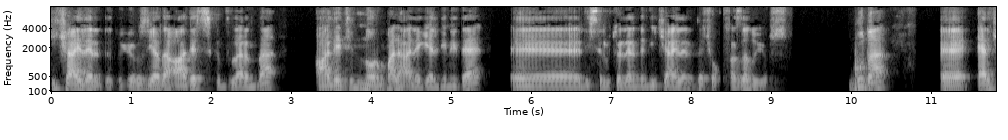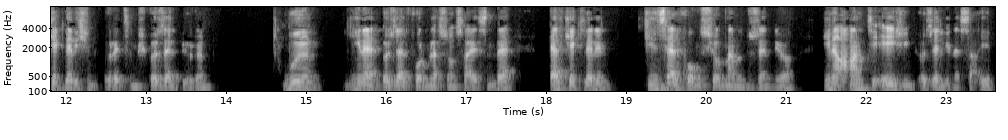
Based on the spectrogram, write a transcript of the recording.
hikayeleri de duyuyoruz ya da adet sıkıntılarında adetin normal hale geldiğini de e, distribütörlerinde hikayelerinde çok fazla duyuyoruz. Bu da e, erkekler için üretilmiş özel bir ürün. Bu ürün yine özel formülasyon sayesinde erkeklerin cinsel fonksiyonlarını düzenliyor. Yine anti-aging özelliğine sahip.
